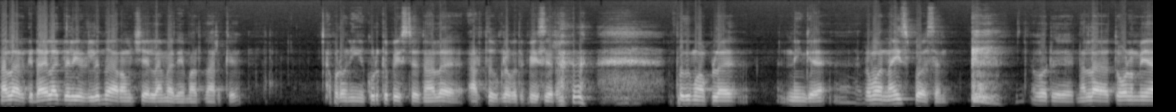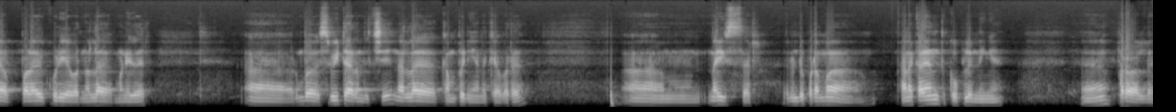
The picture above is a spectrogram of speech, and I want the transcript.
நல்லா இருக்குது டைலாக் டெலிவரிலேருந்து ஆரம்பித்து எல்லாமே அதே மாதிரி தான் இருக்குது அப்புறம் நீங்கள் குறுக்க பேசிட்டதுனால அடுத்தவங்களை பற்றி பேசிடுறேன். புது மாப்பிள்ளை நீங்கள் ரொம்ப நைஸ் பர்சன் ஒரு நல்ல தோழமையாக பழகக்கூடிய ஒரு நல்ல மனிதர். ரொம்ப ஸ்வீட்டாக இருந்துச்சு. நல்ல கம்பெனி எனக்கு அவர். நைஸ் சார் ரெண்டு படமாக ஆனால் கல்யாணத்துக்கு கூப்பிடல நீங்கள் பரவாயில்ல.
